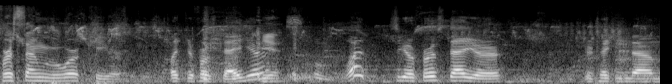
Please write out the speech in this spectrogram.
First time we work here. Like your first day here? Yes. What? So your first day you're you're taking down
